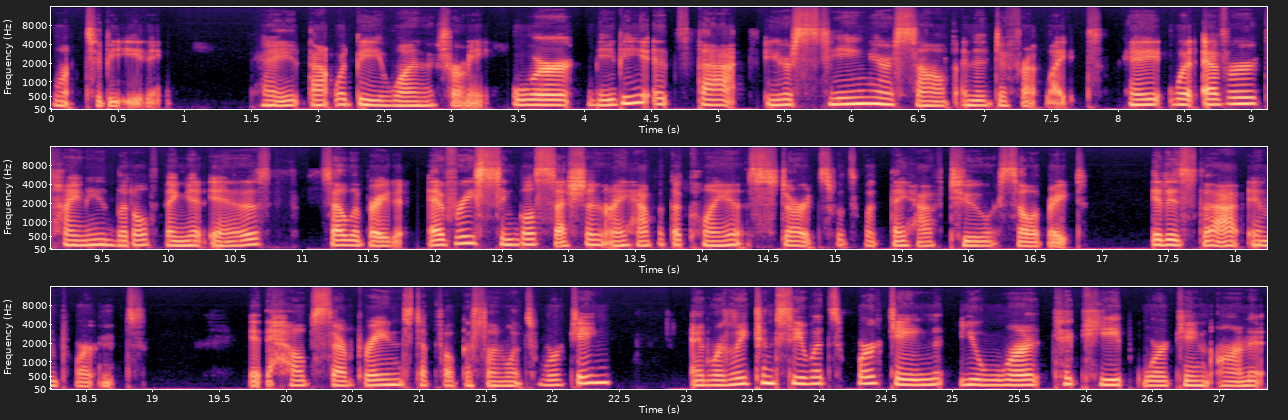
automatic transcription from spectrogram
want to be eating. Okay, that would be one for me. Or maybe it's that you're seeing yourself in a different light. Okay, whatever tiny little thing it is, celebrate it. Every single session I have with a client starts with what they have to celebrate. It is that important. It helps their brains to focus on what's working. And when we can see what's working, you want to keep working on it.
